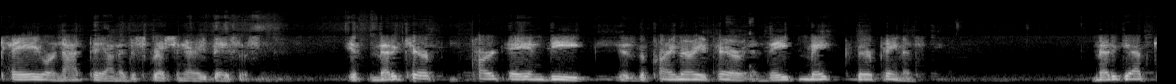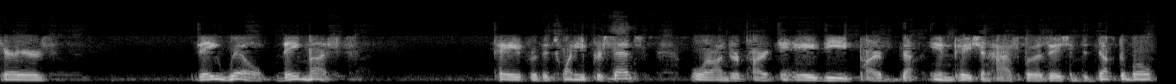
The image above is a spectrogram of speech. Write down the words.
pay or not pay on a discretionary basis. If Medicare Part A and B is the primary payer and they make their payment, Medigap carriers, they will, they must pay for the 20% or under Part A, the part the inpatient hospitalization deductible.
